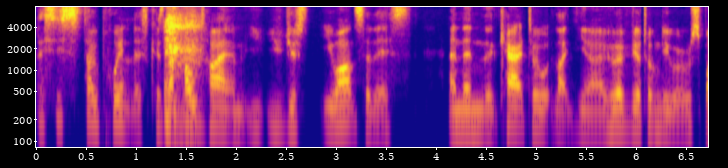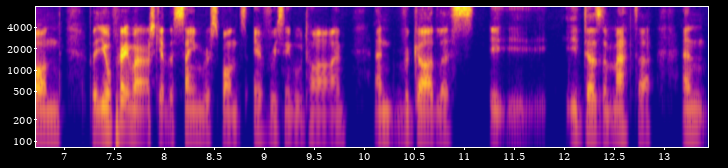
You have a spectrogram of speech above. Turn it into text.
this is so pointless because the whole time you, you just you answer this and then the character like you know whoever you're talking to will respond but you'll pretty much get the same response every single time. And regardless it, it, it doesn't matter. And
